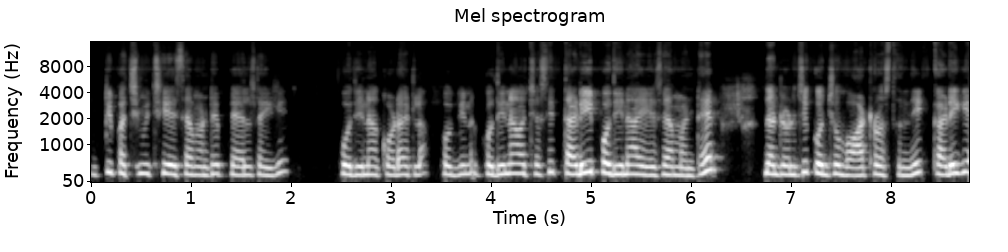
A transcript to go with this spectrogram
ఉట్టి పచ్చిమిర్చి వేసామంటే పేలుతాయి. పుదీనా కూడా ఇట్లా పుదీనా పుదీనా వచ్చేసి తడి పుదీనా వేసామంటే దాంట్లో నుంచి కొంచెం వాటర్ వస్తుంది. కడిగి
